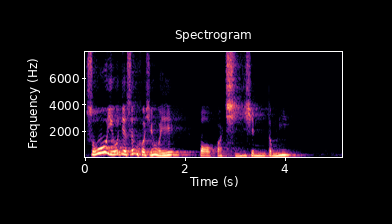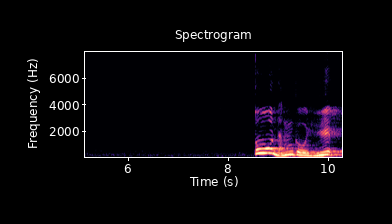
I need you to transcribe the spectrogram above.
所有的生活行为，包括起心动念。都能够与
